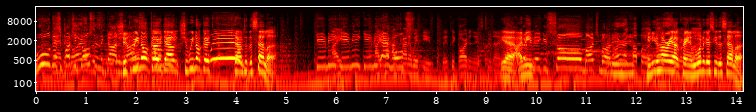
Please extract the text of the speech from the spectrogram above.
Ooh, there's Yeah, a the bunch of garden ghosts in the garden. Should we not go Follow down? me. Should we not go Woo! down to the cellar? Gimme, I- gimme, gimme I, emeralds. I'm kind of with you. The, the garden is too nice. Yeah, I'm I mean, making so much money. There are a couple can you hurry up, here, Crainer? We want to go see the cellar.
